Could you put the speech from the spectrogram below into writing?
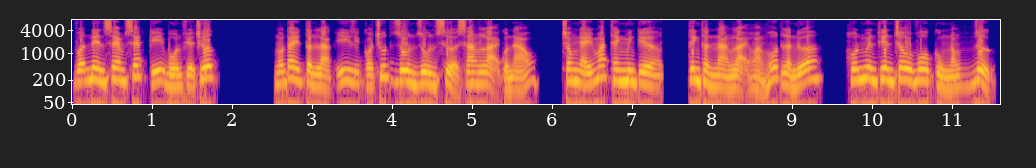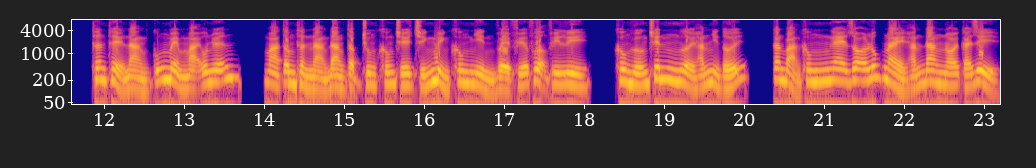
vẫn nên xem xét kỹ bốn phía trước. Ngón tay tần lạc y có chút run run sửa sang lại quần áo, trong nháy mắt thanh minh kia, tinh thần nàng lại hoảng hốt lần nữa, hôn nguyên thiên châu vô cùng nóng rực, thân thể nàng cũng mềm mại ôn nhuyễn, mà tâm thần nàng đang tập trung khống chế chính mình không nhìn về phía phượng phi ly, không hướng trên người hắn nhìn tới, căn bản không nghe rõ lúc này hắn đang nói cái gì,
